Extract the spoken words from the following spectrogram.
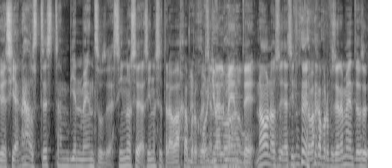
Yo decía, no, ustedes están bien mensos, así no se, así no se trabaja Mejor profesionalmente. No, no, así no se trabaja profesionalmente. O sea,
